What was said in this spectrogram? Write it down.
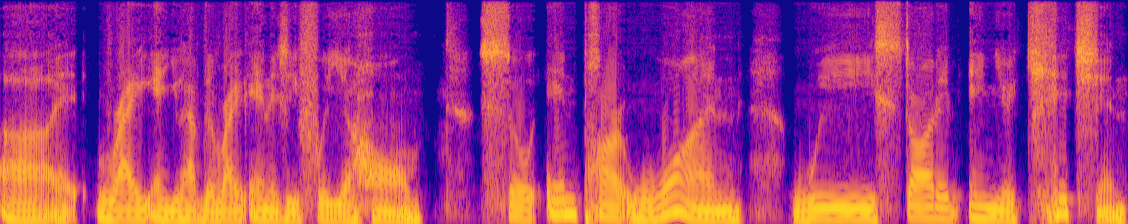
uh, right and you have the right energy for your home. So in part one, we started in your kitchen,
